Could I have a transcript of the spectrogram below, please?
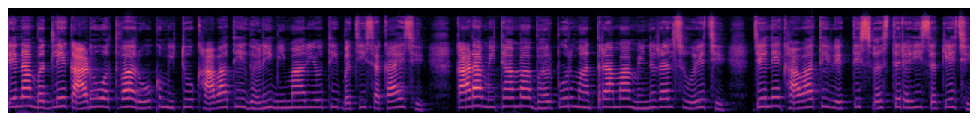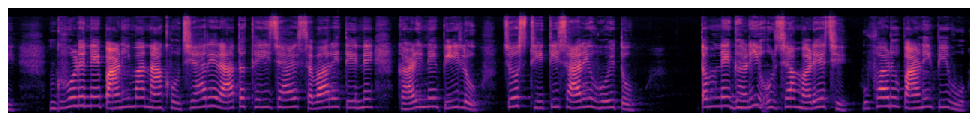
તેના બદલે કાળું અથવા રોક મીઠું ખાવાથી ઘણી બીમારીઓથી બચી શકાય છે. કાળા મીઠામાં ભરપૂર માત્રામાં મિનરલ્સ હોય છે, જેને ખાવાથી વ્યક્તિ સ્વસ્થ રહી શકે છે. ઘોળને પાણીમાં નાખો, જ્યારે રાત થઈ જાય, સવારે તેને ગાળીને પી લો. જો સ્થિતિ સારી હોય તો તમને ઘણી ઊર્જા મળે છે. હુફાળું પાણી પીવું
